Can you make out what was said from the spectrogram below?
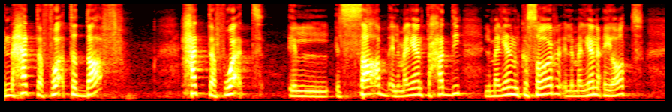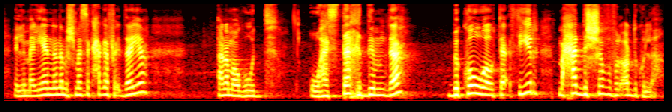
إن حتى في وقت الضعف حتى في وقت ال- الصعب اللي مليان تحدي اللي مليان انكسار اللي مليان عياط اللي مليان إن أنا مش ماسك حاجة في إيديا أنا موجود. وهستخدم ده بقوة وتأثير محدش شافه في الأرض كلها.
